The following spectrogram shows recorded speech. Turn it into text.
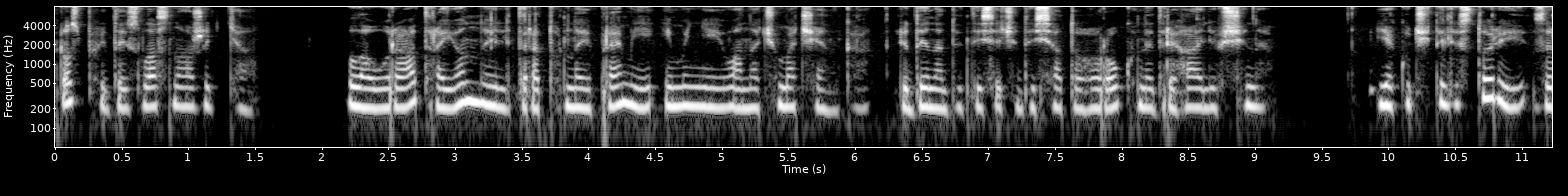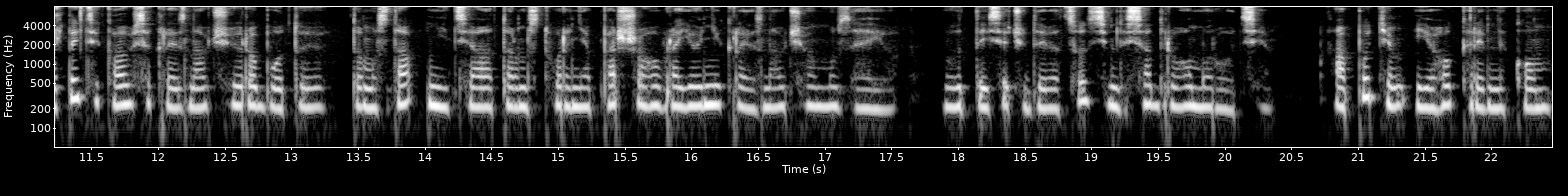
розповідей з власного життя. Лауреат районної літературної премії імені Івана Чумаченка, людина 2010 року Недригалівщини. Як учитель історії завжди цікавився краєзнавчою роботою, тому став ініціатором створення першого в районі краєзнавчого музею в 1972 році, а потім його керівником.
